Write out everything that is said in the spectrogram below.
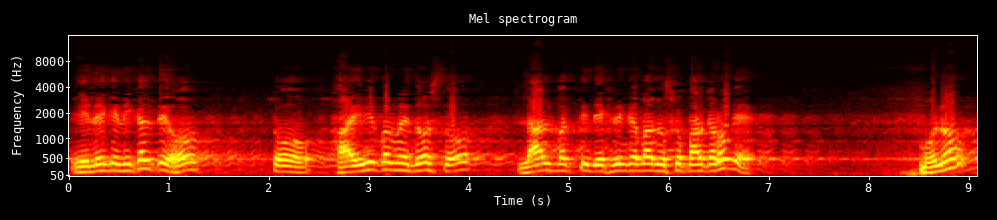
یہ لے کے نکلتے ہو تو ہائی وے پر میں دوستو، لال بتی دیکھنے کے بعد اس کو پار کرو گے؟ بولو،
